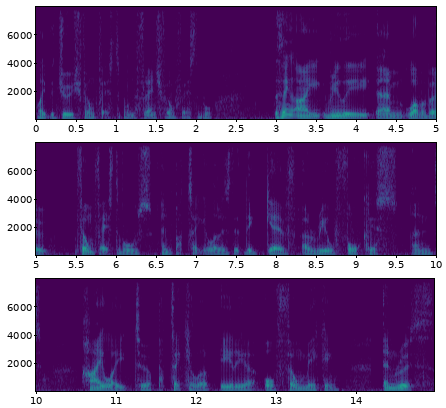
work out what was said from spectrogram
like the Jewish Film Festival and the French Film Festival. The thing I really um, love about film festivals in particular is that they give a real focus and highlight to a particular area of filmmaking. In Ruth,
